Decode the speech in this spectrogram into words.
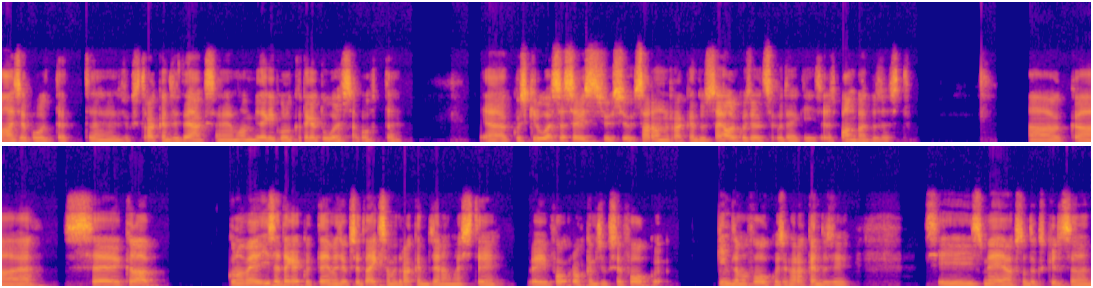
Aasia poolt, et äh, siukseid rakendusi tehakse ja ma olen midagi kuulnud ka tegelikult USA kohta. ja kuskil USA-s see sarnane rakendus sai alguse üldse kuidagi sellest pangandusest. aga jah, see kõlab, kuna me ise tegelikult teeme siukseid väiksemaid rakendusi enamasti või rohkem siukse fooku-, kindlama fookusega rakendusi, siis meie jaoks tunduks küll seda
